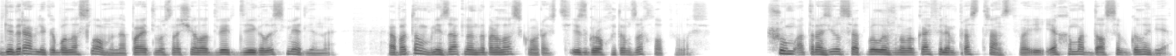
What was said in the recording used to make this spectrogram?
Гидравлика была сломана, поэтому сначала дверь двигалась медленно, а потом внезапно набрала скорость и с грохотом захлопнулась. Шум отразился от выложенного кафелем пространства и эхом отдался в голове,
